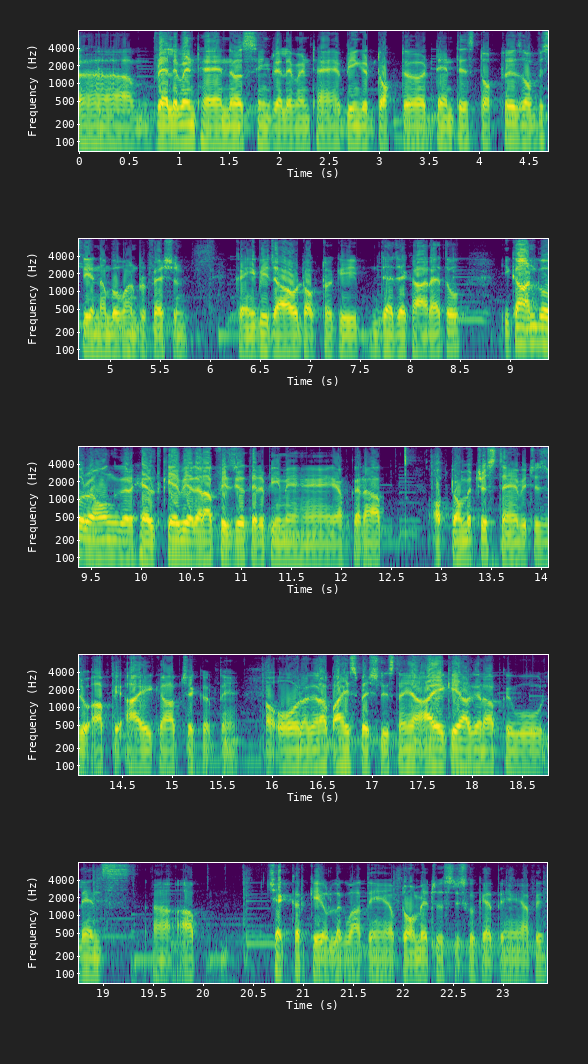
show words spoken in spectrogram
रेलिवेंट है नर्सिंग रेलिवेंट है। Being a doctor dentist doctor is obviously number one profession कहीं भी जाओ डॉक्टर की जय जयकार है। तो यू कान गो रॉन्ग अगर हेल्थ केयर भी अगर आप फिजियोथेरेपी में हैं या अगर आप ऑप्टोमेट्रिस्ट हैं विच इज़ जो आपके आई का आप चेक करते हैं। और अगर आप आई स्पेशलिस्ट हैं या आई के अगर आपके वो लेंस आप चेक करके लगवाते हैं ऑप्टोमेट्रिस्ट जिसको कहते हैं, या फिर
